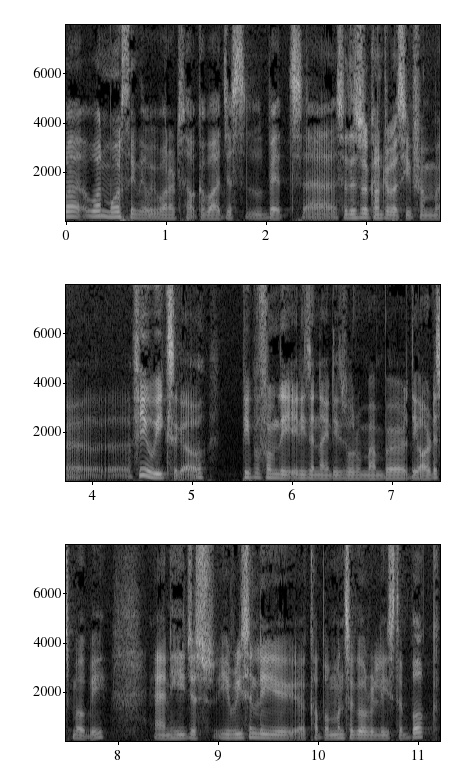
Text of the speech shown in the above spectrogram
uh, one more thing that we wanted to talk about just a little bit. Uh, so this was a controversy from uh, a few weeks ago people from the 80s and 90s will remember the artist Moby, and he just he recently a couple months ago released a book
